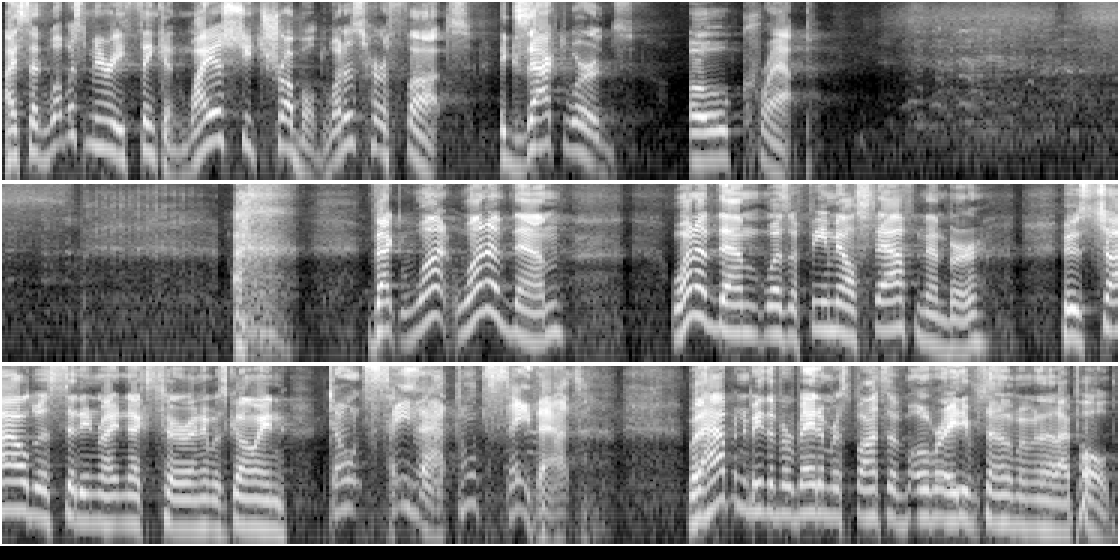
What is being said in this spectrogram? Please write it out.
I said, What was Mary thinking? Why is she troubled? What is her thoughts? Exact words, oh crap. In fact, one, one of them, one of them was a female staff member whose child was sitting right next to her and it was going, Don't say that, don't say that. But it happened to be the verbatim response of over 80% of the women that I polled.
